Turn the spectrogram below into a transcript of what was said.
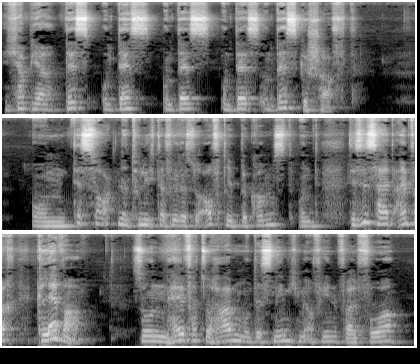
ich habe ja das und das und das und das und das geschafft. Und das sorgt natürlich dafür, dass du Auftrieb bekommst. Und das ist halt einfach clever so einen Helfer zu haben und das nehme ich mir auf jeden Fall vor.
